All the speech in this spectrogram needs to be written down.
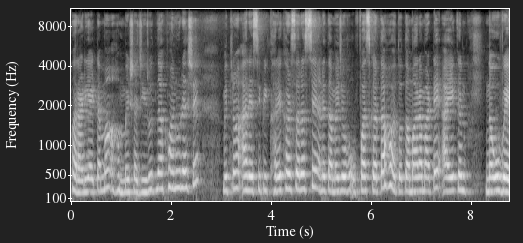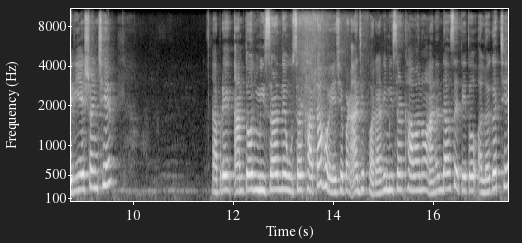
ફરાળી આઈટમમાં હંમેશા જીરું જ નાખવાનું રહેશે. મિત્રો, આ રેસીપી ખરેખર સરસ છે અને તમે જો ઉપવાસ કરતા હો તો તમારા માટે આ એક નવું વેરિએશન છે. આપણે આમ તો મિસળ ને ઉસળ ખાતા હોઈએ છીએ, પણ આ જે ફરારી મિસળ ખાવાનો આનંદ આવશે તે તો અલગ જ છે.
